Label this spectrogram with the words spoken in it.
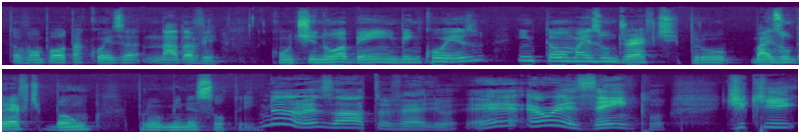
então vamos para outra coisa, nada a ver. Continua bem, bem coeso, então mais um draft pro, mais um draft bom pro Minnesota aí. Não, exato, velho. É, é um exemplo de que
